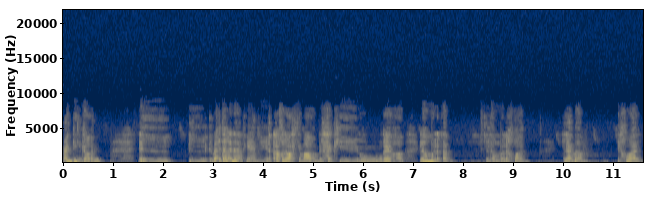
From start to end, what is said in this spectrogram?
وعندي القرايب اللي بقدر أنا يعني أخذ راحتي معهم بالحكي وغيرها. اللي هم الأب اللي هم الإخوان الأعمام إخوال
